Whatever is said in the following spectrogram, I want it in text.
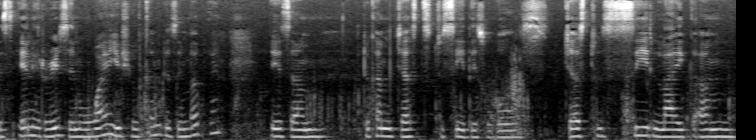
is any reason why you should come to Zimbabwe, is um to come just to see these walls, just to see like um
